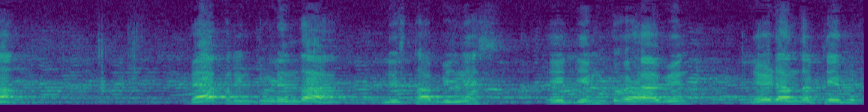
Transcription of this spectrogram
నా paper include in the list of business a deem to have been laid on the table.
